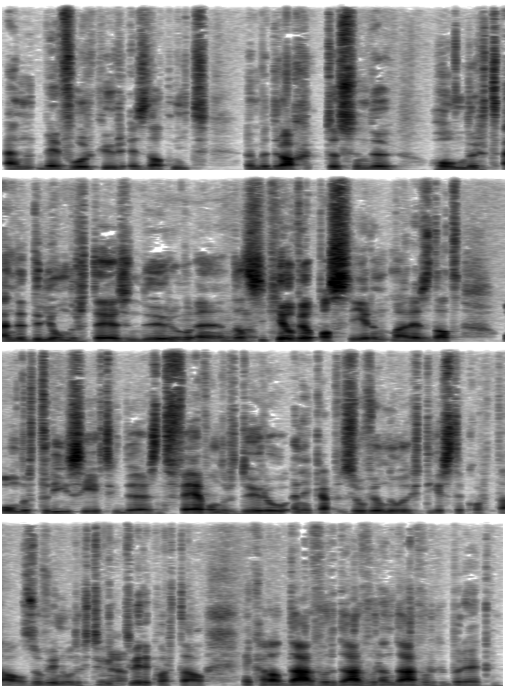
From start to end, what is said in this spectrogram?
En bij voorkeur is dat niet een bedrag tussen de 100 en de 300.000 euro. Hè. Dat zie ik heel veel passeren, maar is dat 173.500 euro en ik heb zoveel nodig het eerste kwartaal, zoveel nodig het tweede kwartaal, ik ga dat daarvoor, daarvoor en daarvoor gebruiken.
